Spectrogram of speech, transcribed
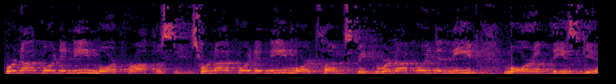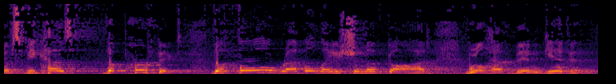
We're not going to need more prophecies. We're not going to need more tongue speaking. We're not going to need more of these gifts because the perfect, the full revelation of God will have been given.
